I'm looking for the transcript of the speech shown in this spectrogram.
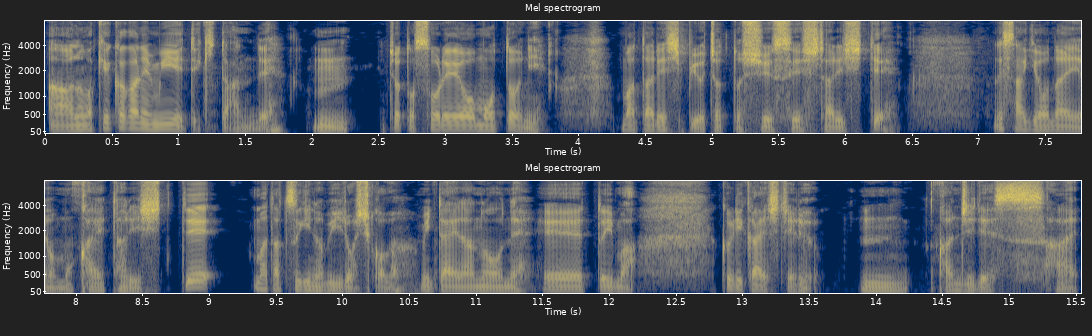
あ、あの、結果がね、見えてきたんで、うん。ちょっとそれをもとに、またレシピをちょっと修正したりして、で、作業内容も変えたりして、また次のビールを仕込む、みたいなのをね、えーっと、今、繰り返してる、うん、感じです。はい。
